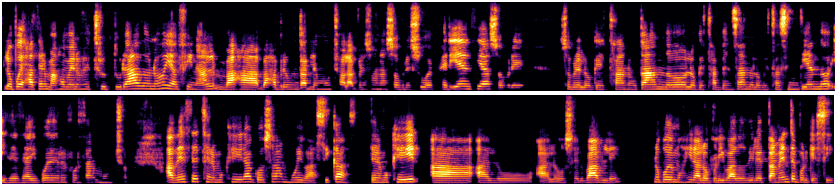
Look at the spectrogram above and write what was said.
lo puedes hacer más o menos estructurado, ¿no? Y al final vas a, vas a preguntarle mucho a la persona sobre su experiencia, sobre, sobre lo que está notando, lo que está pensando, lo que está sintiendo, y desde ahí puedes reforzar mucho. A veces tenemos que ir a cosas muy básicas, tenemos que ir a, a, lo, a lo observable, no podemos ir a lo privado directamente porque si,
